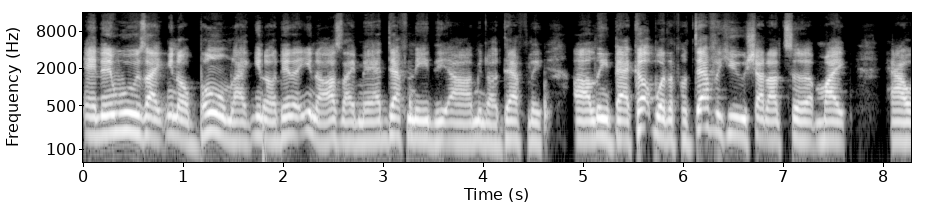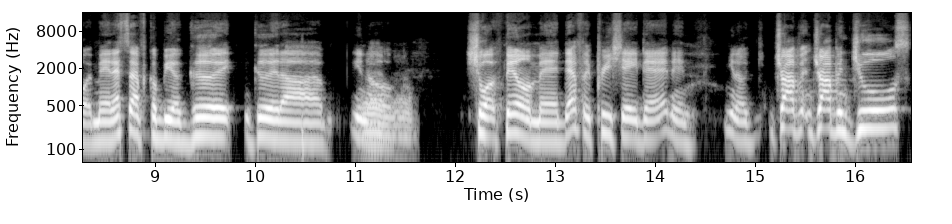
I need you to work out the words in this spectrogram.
and then we was like, you know, boom, like, you know, then you know, I was like, man, I definitely need the um, you know, definitely uh link back up with it. But definitely huge shout out to Mike Howard, man. That stuff could be a good, good uh, you know, mm-hmm. short film, man. Definitely appreciate that. And you know, dropping dropping jewels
